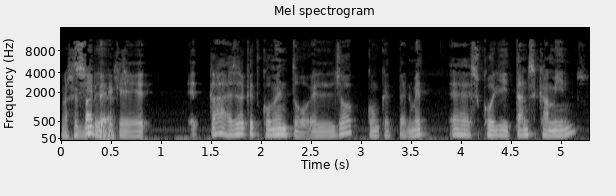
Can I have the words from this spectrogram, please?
N'has fet Sí, vàries? perquè, eh, clar, és el que et comento. El joc, com que et permet eh, escollir tants camins,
